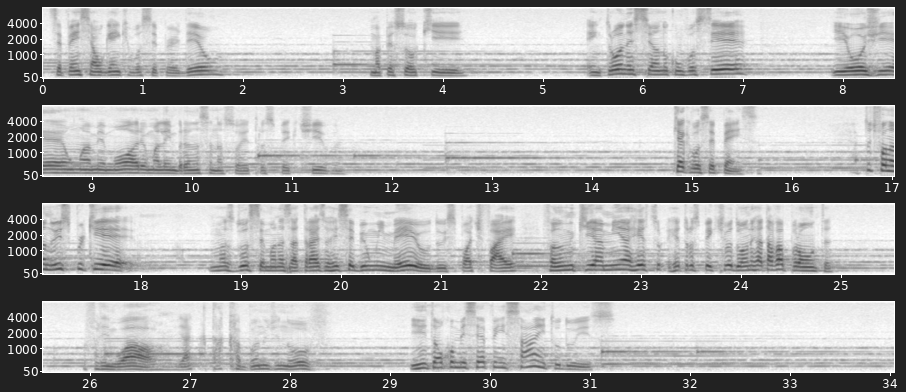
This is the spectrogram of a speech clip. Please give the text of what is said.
Você pensa em alguém que você perdeu, uma pessoa que entrou nesse ano com você, e hoje é uma memória, uma lembrança na sua retrospectiva. O que é que você pensa? Estou te falando isso porque umas duas semanas atrás eu recebi um e-mail do Spotify falando que a minha retro, retrospectiva do ano já estava pronta. Eu falei, uau, já está acabando de novo. E então eu comecei a pensar em tudo isso.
